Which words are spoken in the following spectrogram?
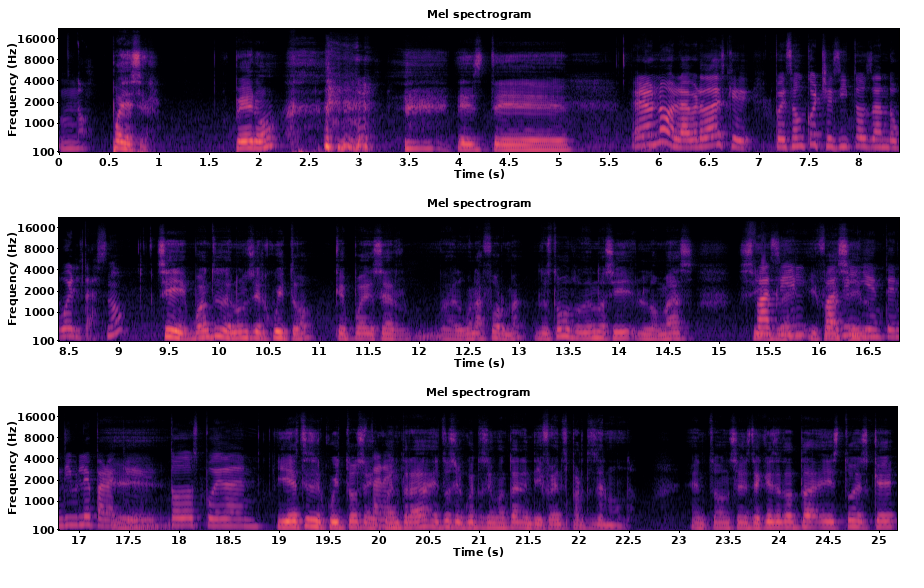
no. Puede ser. Pero, este... Pero no, la verdad es que pues son cochecitos dando vueltas, ¿no? Sí, bueno, en un circuito que puede ser de alguna forma, lo estamos poniendo así lo más simple fácil, y fácil. y entendible para que eh, todos puedan. Y este circuito se encuentra, estos circuitos se encuentran en diferentes partes del mundo. Entonces, ¿de qué se trata esto? Es que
